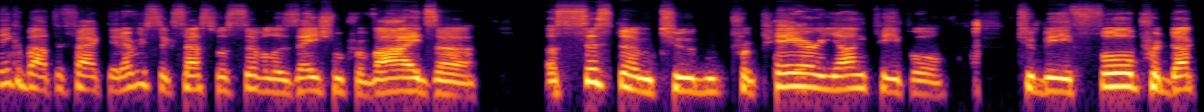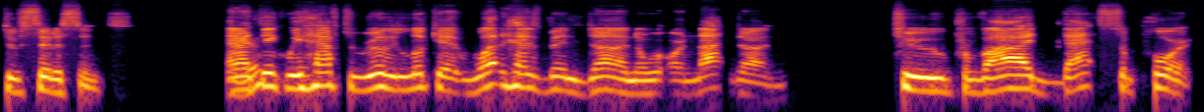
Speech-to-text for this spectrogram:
think about the fact that every successful civilization provides a, a system to prepare young people to be full productive citizens. And Mhm. I think we have to really look at what has been done or, or not done to provide that support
